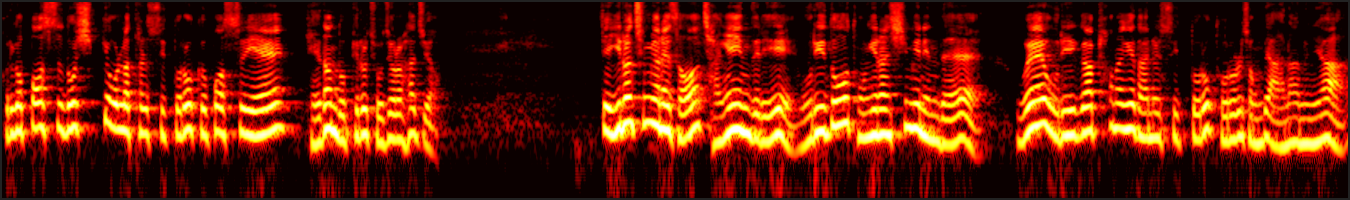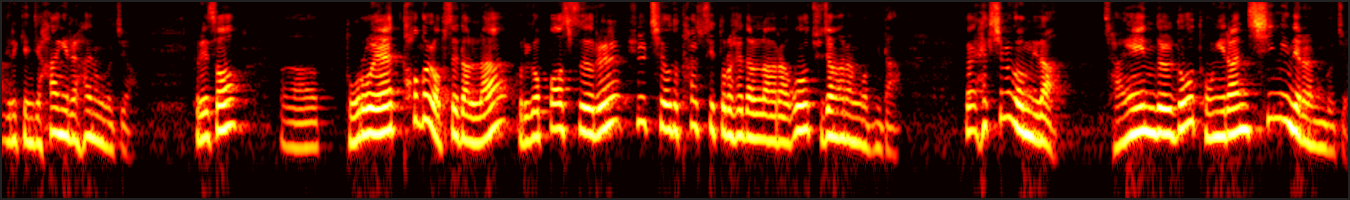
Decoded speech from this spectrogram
그리고 버스도 쉽게 올라탈 수 있도록 그 버스의 계단 높이를 조절을 하죠. 이런 측면에서 장애인들이 우리도 동일한 시민인데 왜 우리가 편하게 다닐 수 있도록 도로를 정비 안 하느냐 이렇게 이제 항의를 하는 거죠. 그래서 어, 도로에 턱을 없애달라 그리고 버스를 휠체어도 탈 수 있도록 해달라라고 주장하는 겁니다. 그러니까 핵심은 겁니다. 장애인들도 동일한 시민이라는 거죠.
